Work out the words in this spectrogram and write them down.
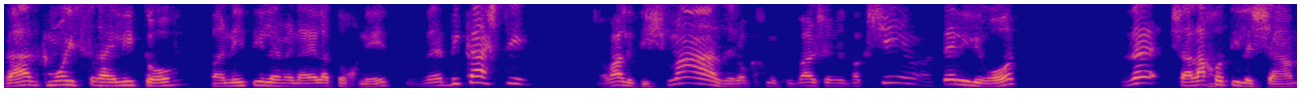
ואז כמו ישראלי טוב, פניתי למנהל התוכנית, וביקשתי, אמר לי, תשמע, זה לא כך מקובל שהם מבקשים, תן לי לראות. ושלח אותי לשם,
